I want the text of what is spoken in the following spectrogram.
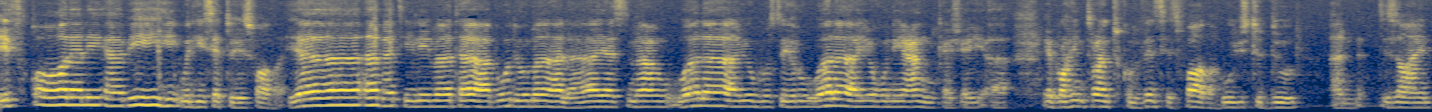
إذ قال لأبيه when he said to his father يا أبت لم تعبد ما لا يسمع ولا يبصر ولا يغني عنك شيئا Ibrahim trying to convince his father who used to do and design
